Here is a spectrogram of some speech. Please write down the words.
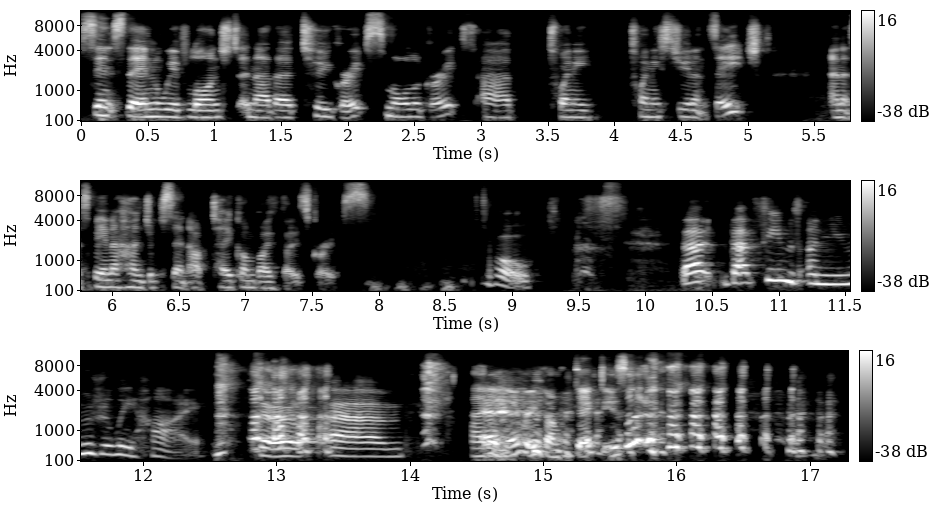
Since then, we've launched another two groups, smaller groups, uh, 20, 20 students each, and it's been 100% uptake on both those groups. Whoa, that that seems unusually high. So um, I don't know, Refund Protect, is it?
